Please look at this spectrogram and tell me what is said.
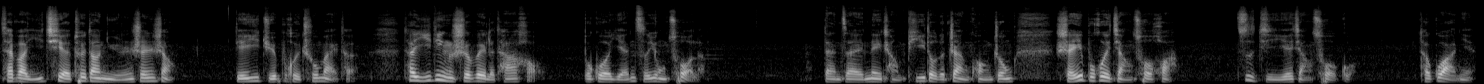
才把一切推到女人身上，蝶衣绝不会出卖他，他一定是为了她好，不过言辞用错了。但在那场批斗的战况中，谁不会讲错话？自己也讲错过。他挂念，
